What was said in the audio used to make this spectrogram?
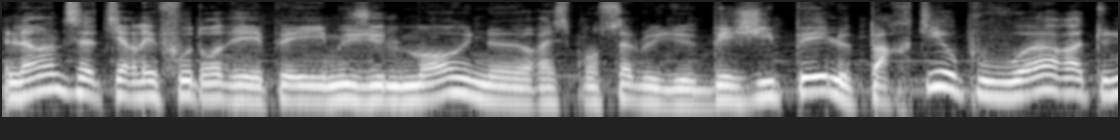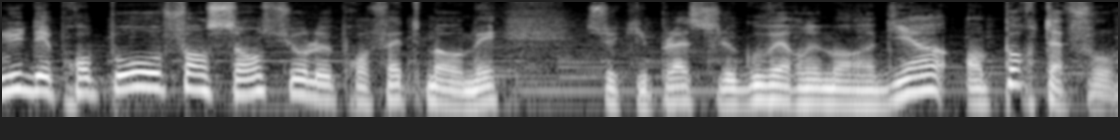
L'Inde s'attire les foudres des pays musulmans. Une responsable du BJP, le parti au pouvoir, a tenu des propos offensants sur le prophète Mahomet, ce qui place le gouvernement indien en porte-à-faux.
